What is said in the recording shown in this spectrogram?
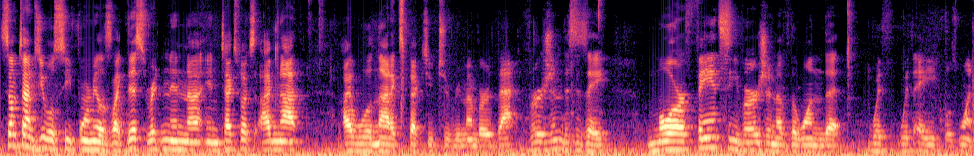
Sometimes you will see formulas like this written in, uh, in textbooks. I'm not, I will not expect you to remember that version. This is a more fancy version of the one that with, with a equals 1.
